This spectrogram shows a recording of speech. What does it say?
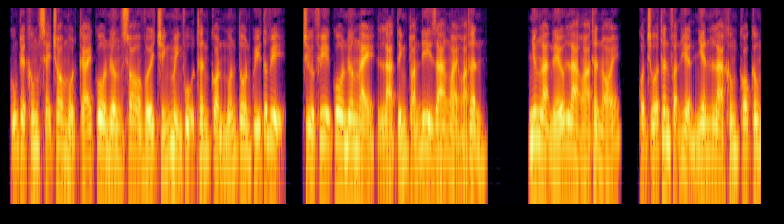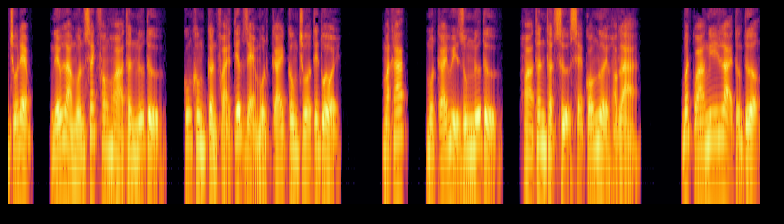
cũng tuyệt không sẽ cho một cái cô nương so với chính mình phụ thân còn muốn tôn quý tước vị, trừ phi cô nương này là tính toán đi ra ngoài hòa thân. Nhưng là nếu là hòa thân nói, quận chúa thân phận hiển nhiên là không có công chúa đẹp, nếu là muốn sách phong hòa thân nữ tử, cũng không cần phải tiếp rẻ một cái công chúa tên tuổi. Mặt khác, một cái hủy dung nữ tử, hòa thân thật sự sẽ có người hoặc là. Bất quá nghĩ lại tưởng tượng,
